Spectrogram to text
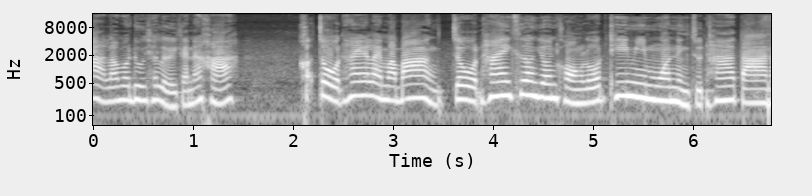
อะเรามาดูเฉลยกันนะคะโจทย์ให้อะไรมาบ้าง โจทย์ให้เครื่องยนต์ของรถที่มีมวล 1.5 ตัน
